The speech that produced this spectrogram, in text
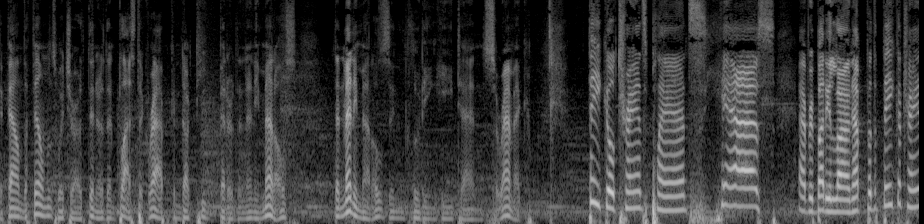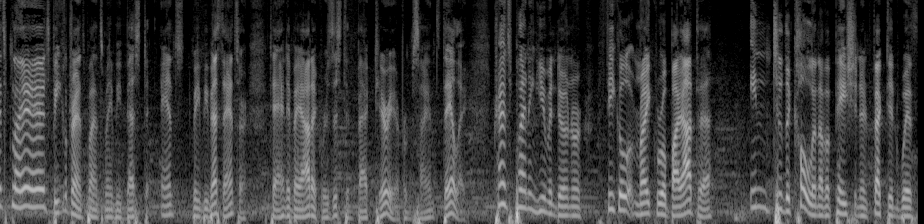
they found the films, which are thinner than plastic wrap, conduct heat better than any metals, than many metals, including heat and ceramic fecal transplants. Yes. Everybody line up for the fecal transplants. Fecal transplants may be best may be best answer to antibiotic resistant bacteria from Science Daily. Transplanting human donor fecal microbiota into the colon of a patient infected with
